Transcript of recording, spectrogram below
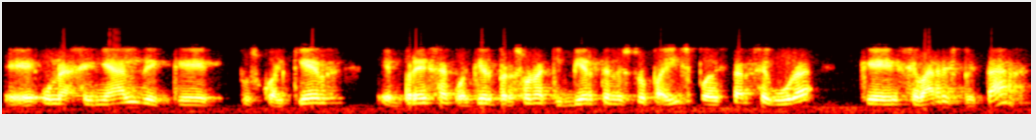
eh, una señal de que pues cualquier empresa, cualquier persona que invierte en nuestro país puede estar segura que se va a respetar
